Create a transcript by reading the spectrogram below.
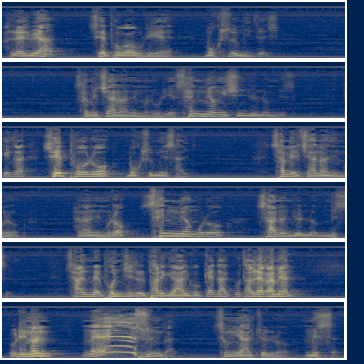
할렐루야 세포가 우리의 목숨이듯이 삼일째 하나님은 우리의 생명이신 줄로 믿습니다. 그러니까 세포로 목숨이 살지 삼일째 하나님으로 하나님으로 생명으로 사는 줄로 믿습니다. 삶의 본질을 바르게 알고 깨닫고 달려가면 우리는 매 순간 승리할 줄로 믿습니다.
